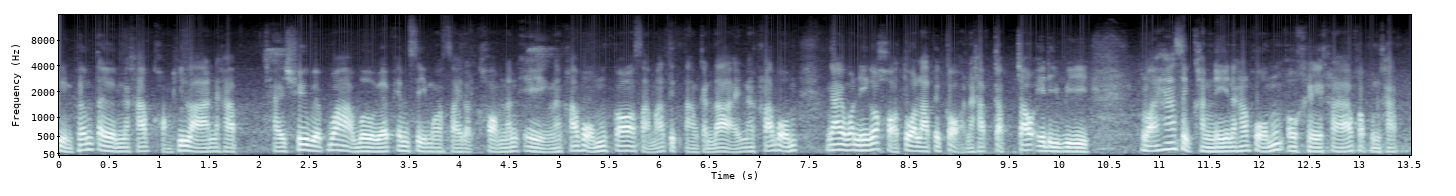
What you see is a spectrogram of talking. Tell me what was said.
อื่นเพิ่มเติมนะครับของที่ร้านนะครับใช้ชื่อเว็บว่า www.mcmorsai.com นั่นเองนะครับผมก็สามารถติดตามกันได้นะครับผมง่ายวันนี้ก็ขอตัวลาไปก่อนนะครับกับเจ้า ADV 150 คันนี้นะครับผม โอเคครับ ขอบคุณครับ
